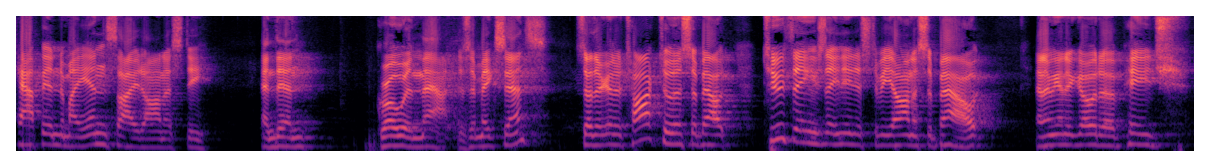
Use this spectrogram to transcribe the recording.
tap into my inside honesty and then grow in that. Does it make sense? So they're going to talk to us about two things they need us to be honest about. And I'm going to go to page,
